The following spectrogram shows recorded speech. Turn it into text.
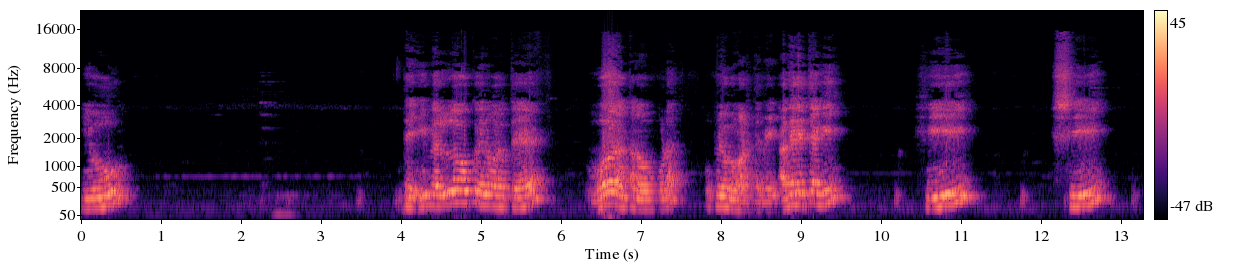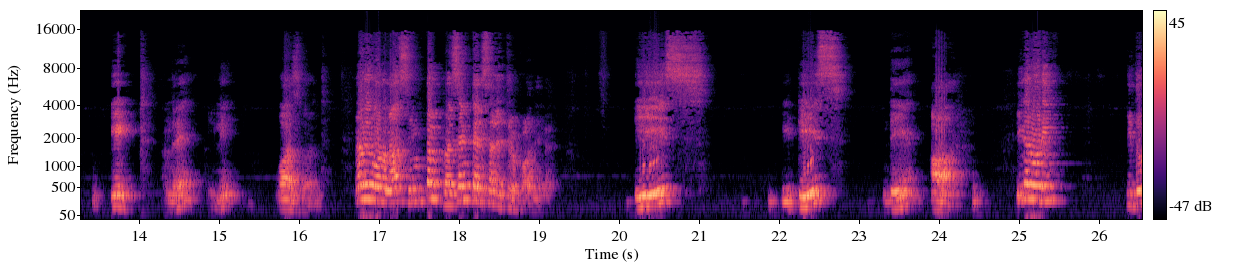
ಯು ಇವೆಲ್ಲವಕ್ಕೂ ಏನು ಬರುತ್ತೆ? ವರ್ ಅಂತ ನಾವು ಕೂಡ ಉಪಯೋಗ ಮಾಡ್ತೇವೆ. ಅದೇ ರೀತಿಯಾಗಿ ಹಿ ಶಿ ಇಟ್ ಅಂದ್ರೆ ಇಲ್ಲಿ ವಾಸ್ ಬರುತ್ತೆ. ನಾವೇನ್ ನೋಡೋಣ ಸಿಂಪಲ್ ಪ್ರೆಸೆಂಟ್ ಟೆನ್ಸ್ ಅಲ್ಲಿ ತಿಳ್ಕೊಳ್ಳೋಣ ಈಗ. Is it is they are ಈಗ ನೋಡಿ, ಇದು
